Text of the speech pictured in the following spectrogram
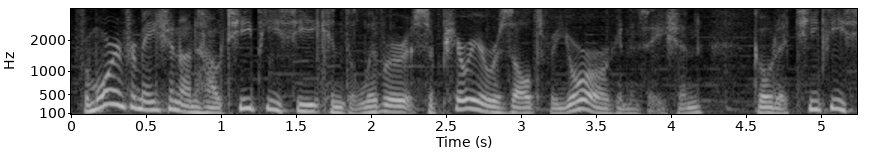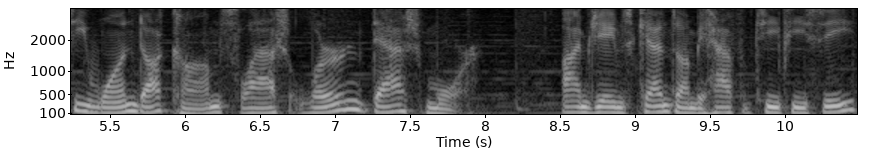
For more information on how TPC can deliver superior results for your organization, go to tpc1.com slash learn more. I'm James Kent on behalf of TPC.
